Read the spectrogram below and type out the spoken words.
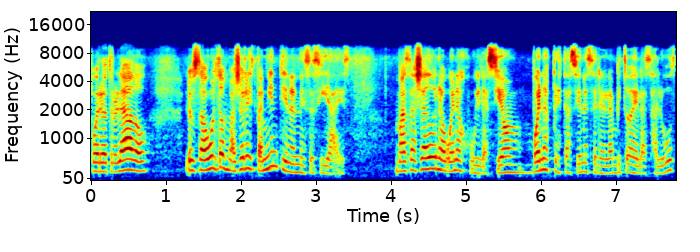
Por otro lado, los adultos mayores también tienen necesidades. Más allá de una buena jubilación, buenas prestaciones en el ámbito de la salud,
